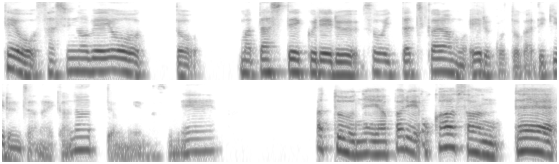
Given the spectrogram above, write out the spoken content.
手を差し伸べようと、またしてくれる、そういった力も得ることができるんじゃないかなって思いますね。あとね、やっぱりお母さんって、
